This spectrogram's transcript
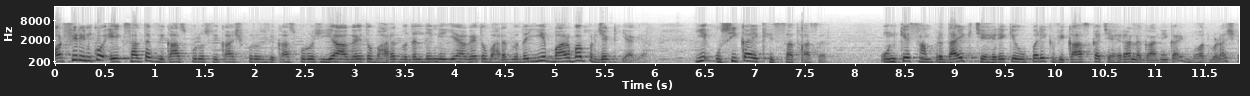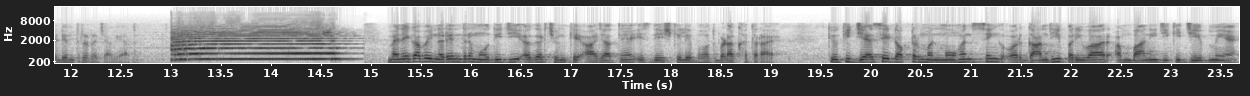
और फिर इनको एक साल तक विकास पुरुष विकास पुरुष विकास पुरुष, ये आ गए तो भारत बदल देंगे, ये आ गए तो भारत बदल, ये बार बार प्रोजेक्ट किया गया। ये उसी का एक हिस्सा था, सर। उनके सांप्रदायिक चेहरे के ऊपर एक विकास का चेहरा लगाने का एक बहुत बड़ा षड्यंत्र रचा गया था। मैंने कहा, भाई, नरेंद्र मोदी जी अगर चुन के आ जाते हैं, इस देश के लिए बहुत बड़ा खतरा है। क्योंकि जैसे डॉक्टर मनमोहन सिंह और गांधी परिवार अंबानी जी की जेब में है,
